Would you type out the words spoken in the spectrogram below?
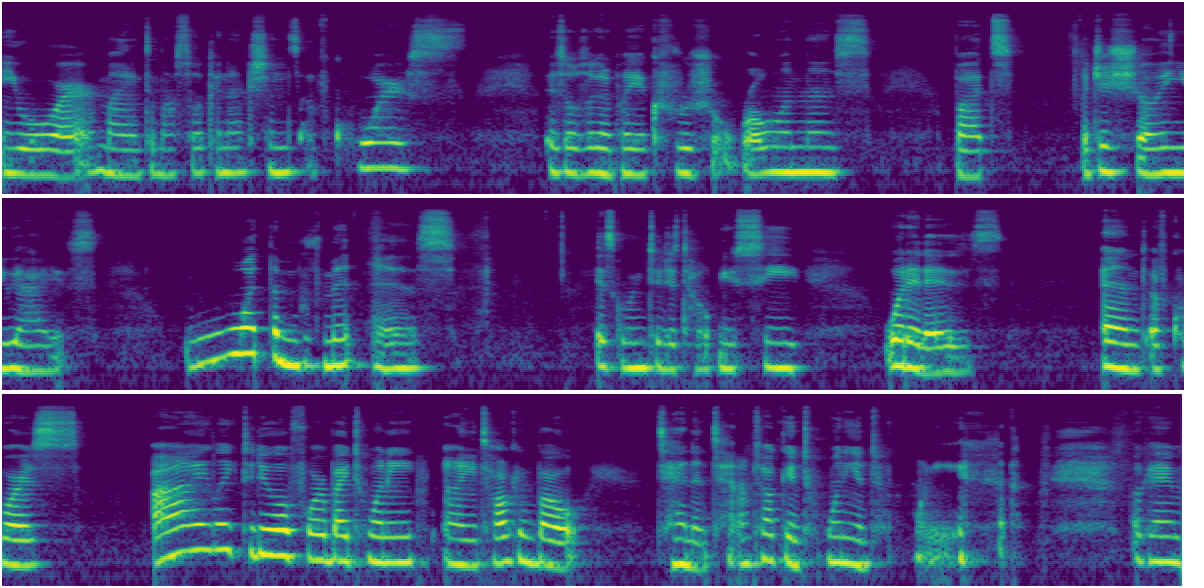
your mind to muscle connections, of course is also going to play a crucial role in this, but just showing you guys what the movement is is going to just help you see what it is. And of course, I like to do a 4 by 20 I ain't talking about 10 and 10. I'm talking 20 and 20. okay,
